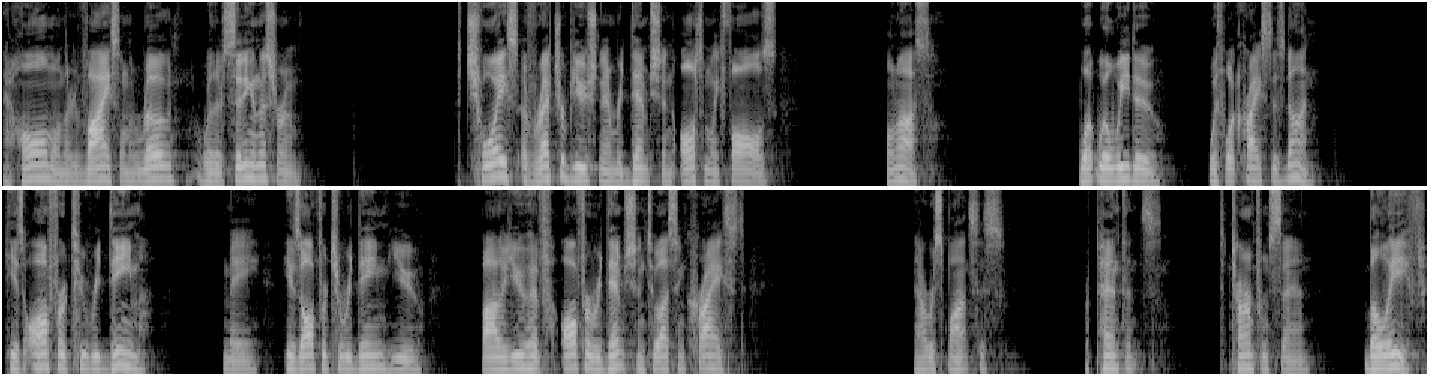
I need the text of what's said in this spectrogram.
at home, on their device, on the road, or whether they're sitting in this room, the choice of retribution and redemption ultimately falls on us. What will we do with what Christ has done? He has offered to redeem me, He has offered to redeem you. Father, you have offered redemption to us in Christ. And our response is repentance, to turn from sin, belief,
